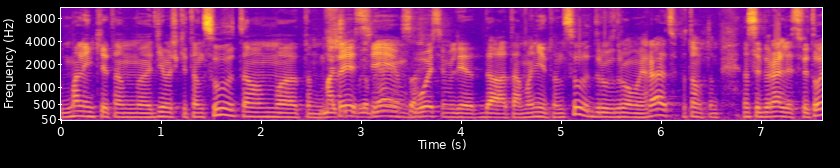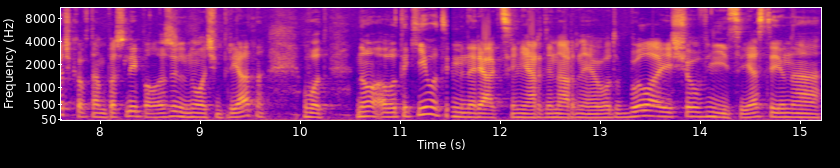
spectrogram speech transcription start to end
маленькие там э, девочки танцуют, там, э, там Мальчики 6, 7, влюбляются. 8 лет, да, там они танцуют, друг с другом играются, потом там насобирали цветочков, там пошли, положили, ну, очень приятно, вот. Но вот такие вот именно реакции неординарные, вот было еще в Ницце. Я стою на,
